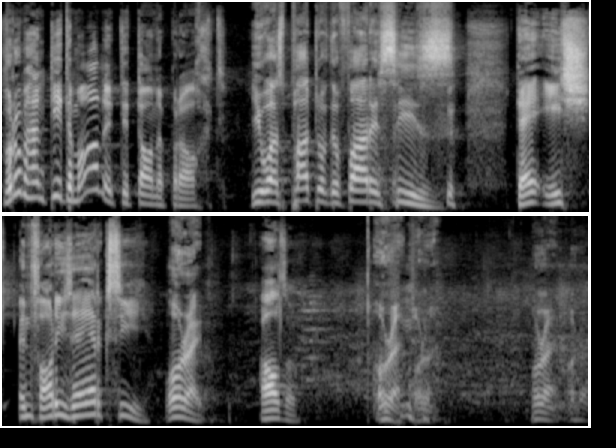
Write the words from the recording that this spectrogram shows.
Warum haben die den Mann nicht dort gebracht? He was part of the Pharisees. Der war ein Pharisäer. gewesen. all right. Also, All right. All right. All right. All right.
